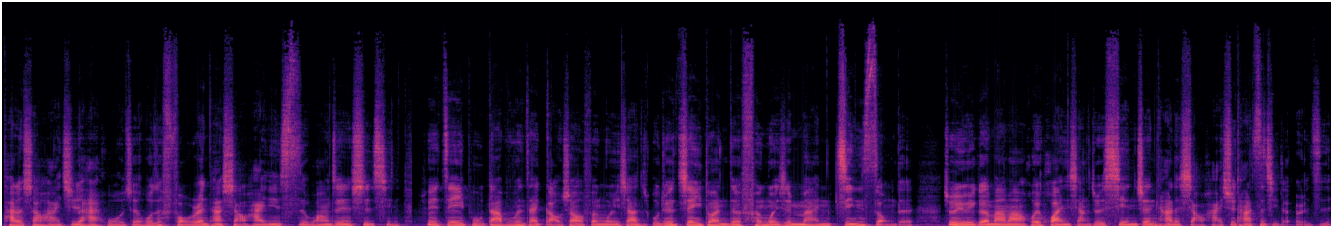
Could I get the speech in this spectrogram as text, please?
他的小孩其实还活着，或者否认他小孩已经死亡这件事情。所以这一部大部分在搞笑氛围下，我觉得这一段的氛围是蛮惊悚的。就是有一个妈妈会幻想，就是贤贞她的小孩是她自己的儿子，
